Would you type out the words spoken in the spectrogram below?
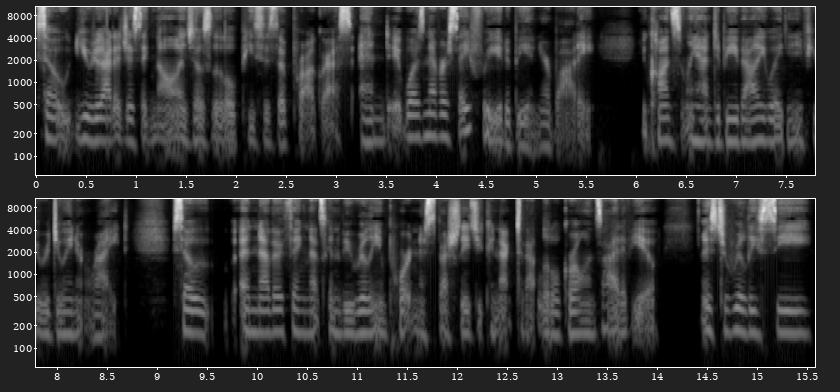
So you got to just acknowledge those little pieces of progress. And it was never safe for you to be in your body. You constantly had to be evaluating if you were doing it right. So another thing that's going to be really important, especially as you connect to that little girl inside of you, is to really see,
